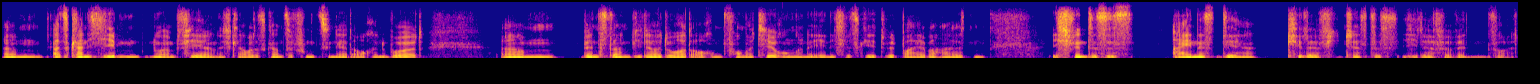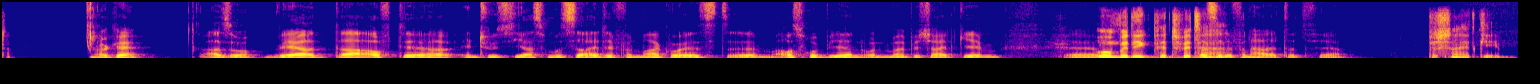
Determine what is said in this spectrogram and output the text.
Ähm, also kann ich jedem nur empfehlen. Ich glaube, das Ganze funktioniert auch in Word. Ähm, Wenn es dann wieder dort auch um Formatierungen und ähnliches geht, wird beibehalten. Ich finde, das ist eines der Killer-Features, das jeder verwenden sollte. Okay. Also, wer da auf der Enthusiasmus-Seite von Marco ist, ähm, ausprobieren und mal Bescheid geben. Ähm, Unbedingt per Twitter. Was ihr davon haltet, ja. Bescheid geben.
